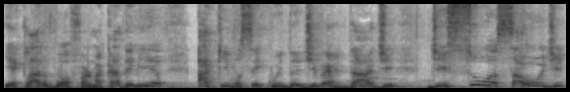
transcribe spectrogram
E é claro, Boa Forma Academia. Aqui você cuida de verdade de sua saúde.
